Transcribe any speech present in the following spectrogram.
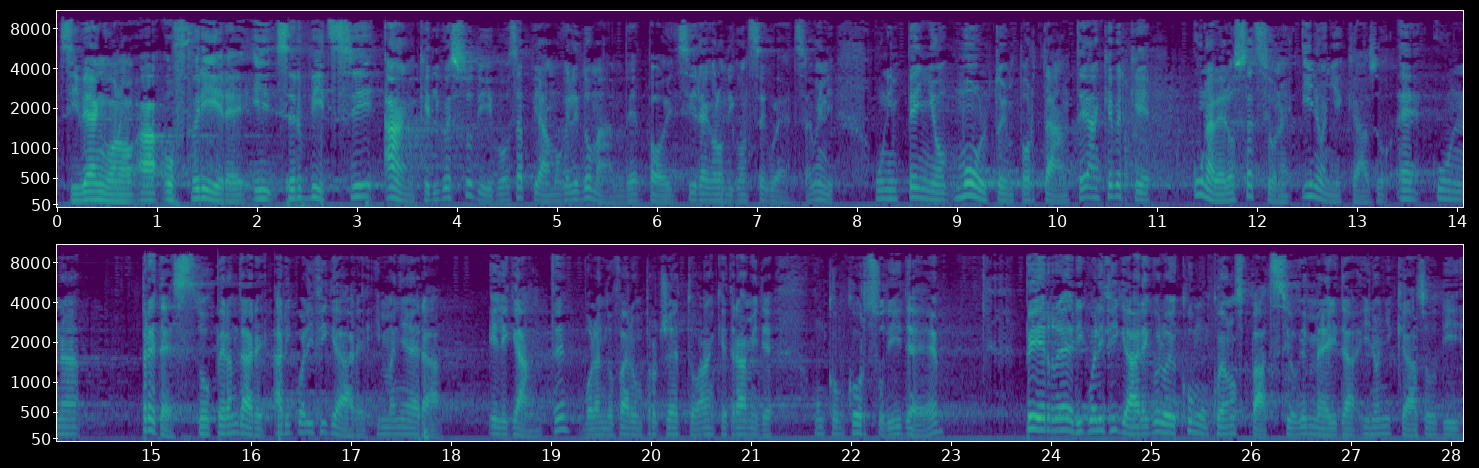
si vengono a offrire i servizi anche di questo tipo, sappiamo che le domande poi si regolano di conseguenza. Quindi un impegno molto importante anche perché una velostazione in ogni caso è un pretesto per andare a riqualificare in maniera elegante, volendo fare un progetto anche tramite un concorso di idee, per riqualificare quello che comunque è uno spazio che merita in ogni caso di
